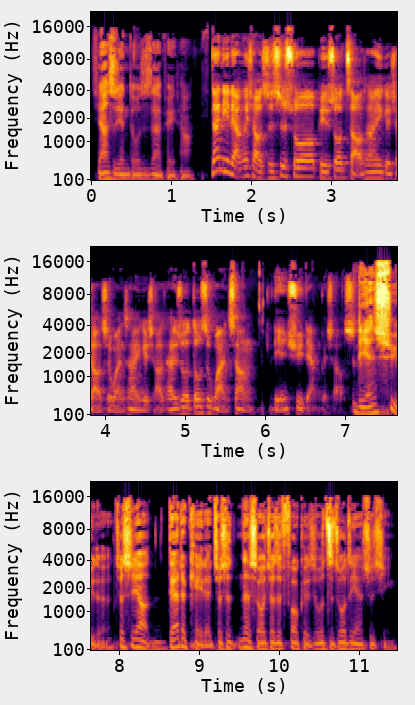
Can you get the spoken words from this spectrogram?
其他时间都是在陪他。那你两个小时是说，比如说早上一个小时，晚上一个小时，还是说都是晚上连续两个小时？连续的，就是要 dedicate，就是那时候就是 focus，我只做这件事情，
